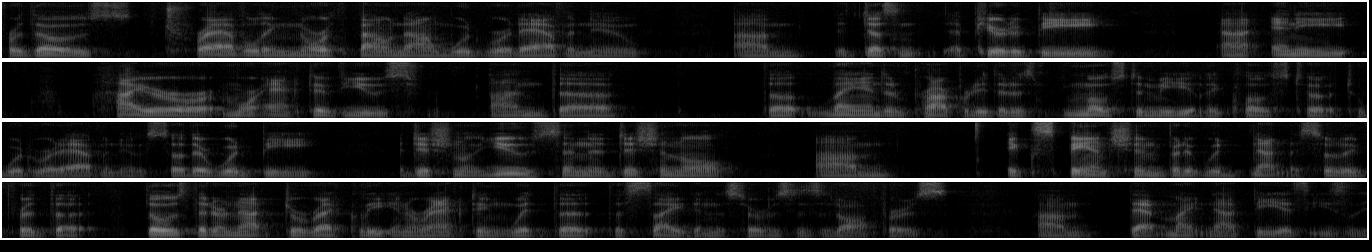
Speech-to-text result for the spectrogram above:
for those traveling northbound on Woodward Avenue. Um, It doesn't appear to be uh, any higher or more active use on the, the land and property that is most immediately close to, to Woodward Avenue. So there would be additional use and additional um, expansion, but it would not necessarily for the, those that are not directly interacting with the, the site and the services it offers. Um, that might not be as easily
